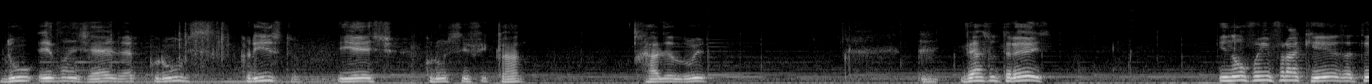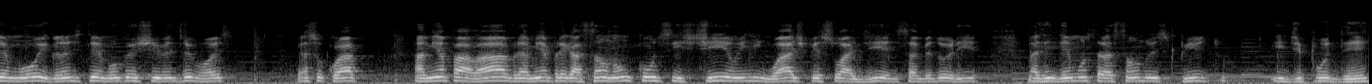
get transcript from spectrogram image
do Evangelho: é cruz, Cristo e este crucificado. Aleluia. Verso 3: e não foi em fraqueza, temor e grande temor que eu estive entre vós. Verso 4. A minha palavra, a minha pregação não consistiam em linguagem persuadia de sabedoria, mas em demonstração do Espírito e de poder.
